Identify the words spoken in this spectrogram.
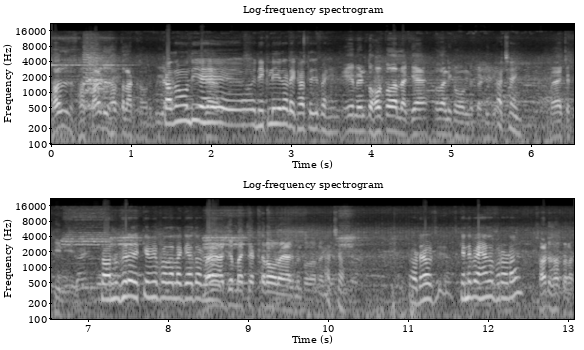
7.5 ਲੱਖ ਰੁਪਇਆ ਕਦੋਂ ਦੀ ਇਹ ਨਿਕਲੀ ਤੁਹਾਡੇ ਖਾਤੇ 'ਚ ਪੈਸੇ? ਇਹ ਮੈਨੂੰ ਤਾਂ ਹੁਣ ਪਤਾ ਲੱਗਿਆ ਪਤਾ ਨਹੀਂ ਕੌਣ ਨੇ ਕੱਢੀ ਅੱਛਾ ਜੀ। ਮੈਂ ਚੱਕੀ ਨਹੀਂ ਤੁਹਾਨੂੰ ਫਿਰ ਕਿਵੇਂ ਪਤਾ ਲੱਗਿਆ ਤੁਹਾਡੇ ਮੈਂ ਅੱਜ ਮੈਂ ਚੈੱਕ ਕਰਾਉਣ ਆਇਆ ਮੈਨੂੰ ਪਤਾ ਲੱਗਿਆ। ਅੱਛਾ। ਤੁਹਾਡੇ ਨਾਲ ਕਿੰਨੇ ਪੈਸੇ ਦਾ ਫਰੋਡ ਹੈ 7.5 ਲੱਖ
